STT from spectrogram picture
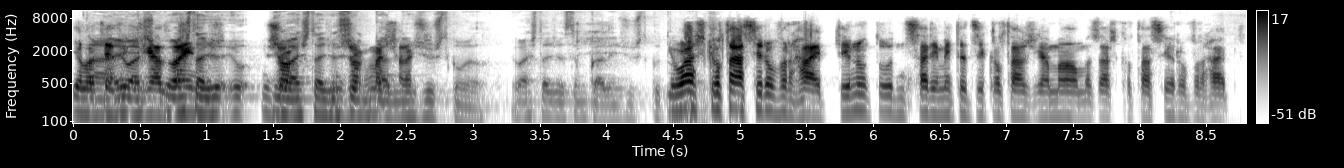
ele ah, até eu acho, eu bem. Acho, eu, eu acho que estás a ser um bocado injusto com ele. Eu acho que estás a ser um bocado injusto com ele. Eu acho que ele está a ser overhyped. Eu não estou necessariamente a dizer que ele está a jogar mal, mas acho que ele está a ser overhyped.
